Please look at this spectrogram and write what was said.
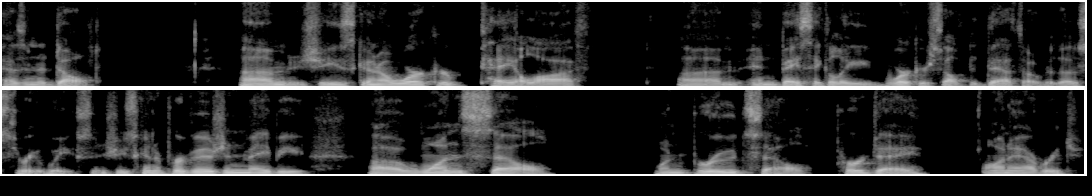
as an adult. Um, she's going to work her tail off um, and basically work herself to death over those three weeks. And she's going to provision maybe uh, one cell, one brood cell per day on average.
